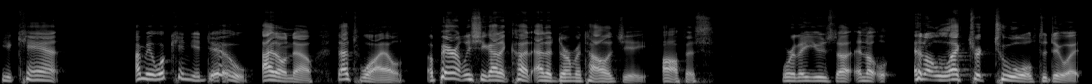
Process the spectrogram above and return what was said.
You can't. I mean, what can you do? I don't know. That's wild. Apparently, she got it cut at a dermatology office where they used uh, an an electric tool to do it.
